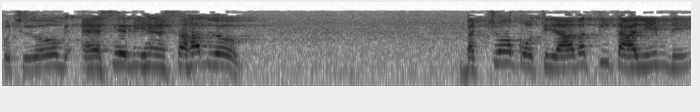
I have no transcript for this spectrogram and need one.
کچھ لوگ ایسے بھی ہیں، صاحب لوگ، بچوں کو تلاوت کی تعلیم دی۔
